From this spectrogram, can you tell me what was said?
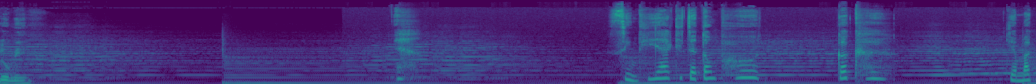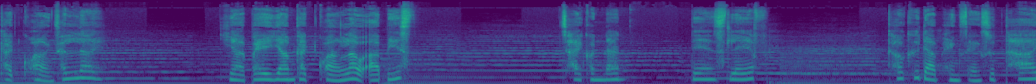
ลูมิน สิ่งที่ยากที่จะต้องพูด ก็คือ อย่ามาขัดขวางฉันเลย อย่าพยายามขัดขวางเหล่าอาบิส ชายคนนั้นเดนสเลฟ เขาคือดาบแห่งแสงสุดท้าย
